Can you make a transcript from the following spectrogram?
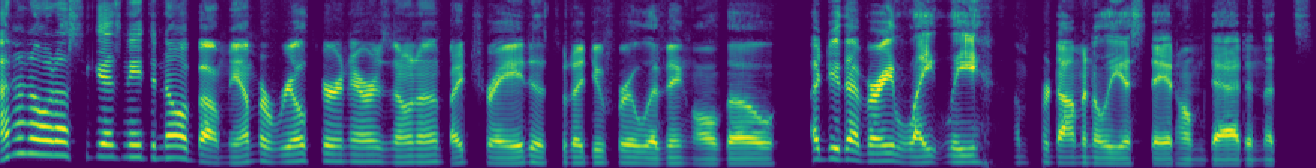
I don't know what else you guys need to know about me. I'm a realtor in Arizona by trade. That's what I do for a living, although I do that very lightly. I'm predominantly a stay-at-home dad, and that's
